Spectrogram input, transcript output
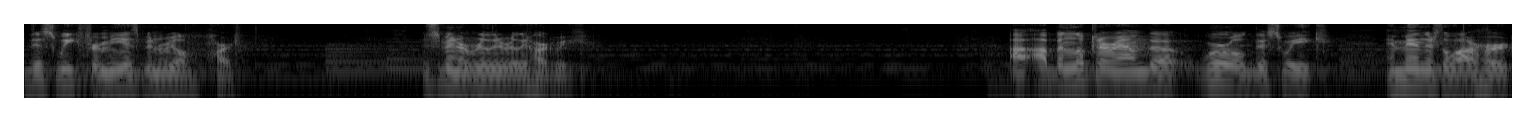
this week for me has been real hard. This has been a really, really hard week. I've been looking around the world this week, and man, there's a lot of hurt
